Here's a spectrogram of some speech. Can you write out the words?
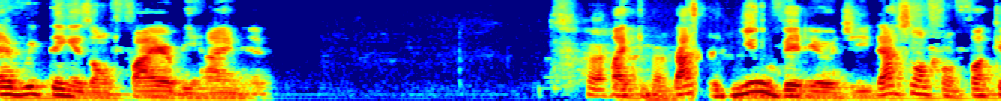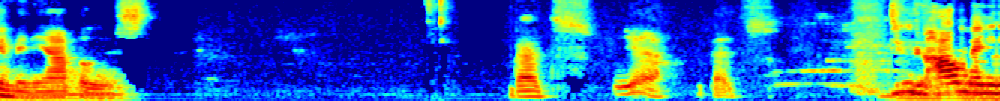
everything is on fire behind him. Like that's a new video, G. That's not from fucking Minneapolis. That's yeah. That's dude. How many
